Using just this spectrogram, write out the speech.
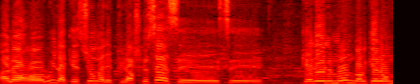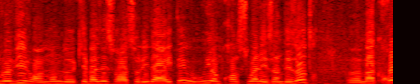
Alors oui, la question, elle est plus large que ça. C'est quel est le monde dans lequel on veut vivre? Un monde qui est basé sur la solidarité, où oui, on prend soin les uns des autres. Euh, Macron,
